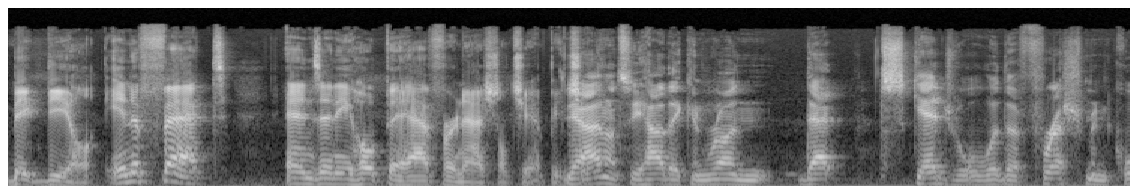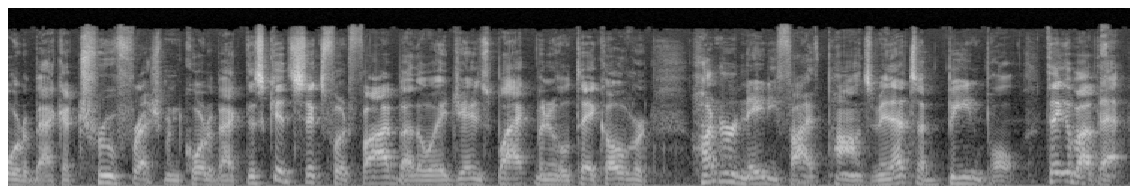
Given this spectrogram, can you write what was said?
big deal. In effect, ends any hope they have for a national championship. Yeah, I don't see how they can run that schedule with a freshman quarterback, a true freshman quarterback. This kid's six foot five, by the way. James Blackman who will take over 185 pounds. I mean, that's a beanpole. Think about that:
